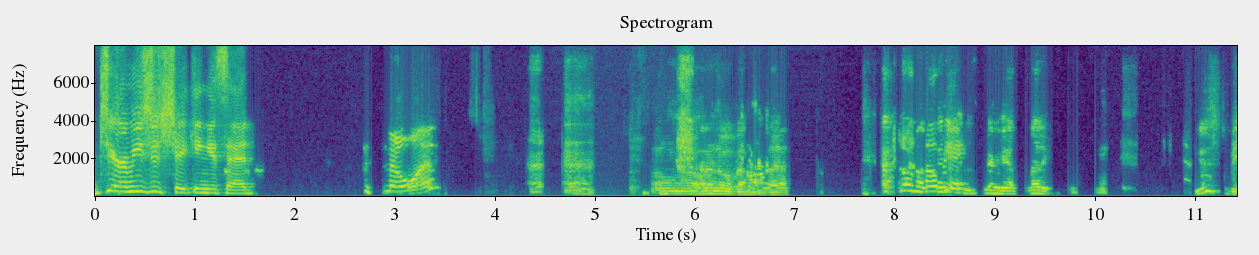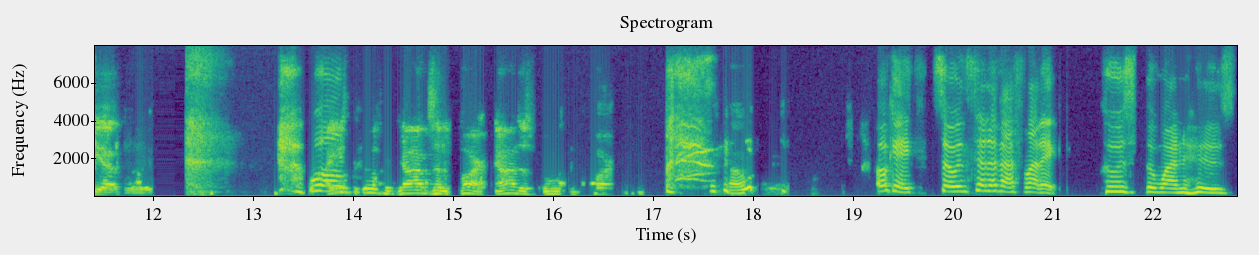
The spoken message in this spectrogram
Jeremy's just shaking his head. No one. I don't know. I don't know about that. I don't know Okay. was very athletic. Used to be athletic. Well, I used to go for jogs in the park. Now I just walk in the park. okay. So instead of athletic, who's the one who's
